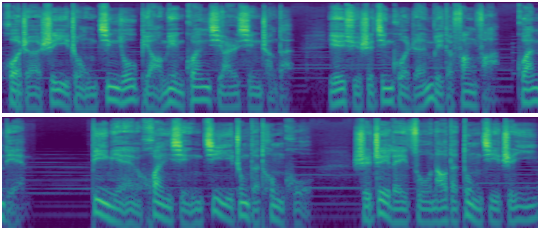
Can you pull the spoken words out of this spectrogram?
或者是一种经由表面关系而形成的，也许是经过人为的方法关联。避免唤醒记忆中的痛苦，是这类阻挠的动机之一。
